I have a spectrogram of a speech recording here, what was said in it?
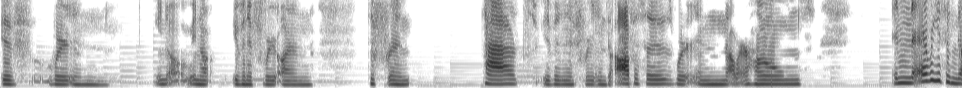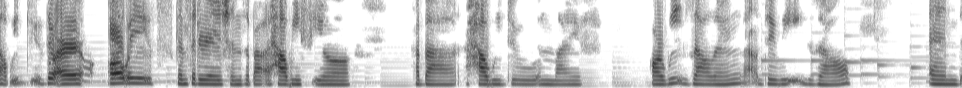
if we're in, you know, you know, even if we're on different paths, even if we're in the offices, we're in our homes, in everything that we do, there are always considerations about how we feel, about how we do in life. Are we excelling? Do we excel? And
